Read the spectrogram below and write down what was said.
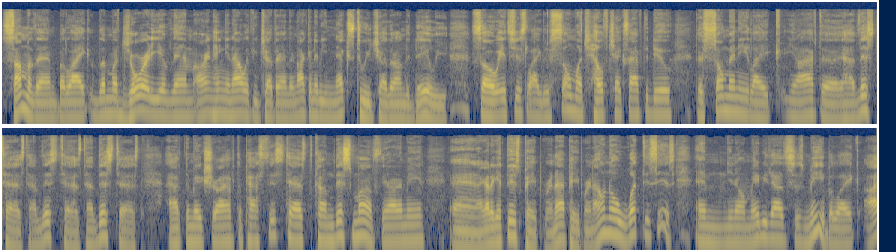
some of them, but like the majority of them aren't hanging out with each other and they're not going to be next to each other on the daily. So it's just like there's so much health checks I have to do. There's so many like, you know, I have to have this test, have this test, have this test. I have to make sure I have to pass this test come this month, you know what I mean? And I got to get this paper and that paper and I don't know what this is. And you know, maybe that's just me, but like I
